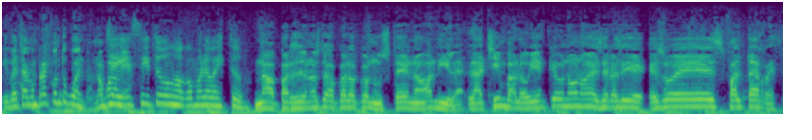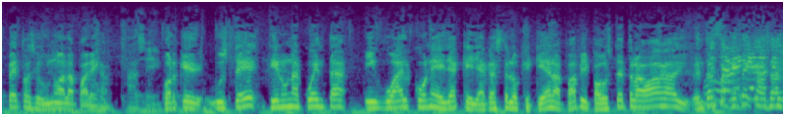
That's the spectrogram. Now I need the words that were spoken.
Y vete a comprar con tu cuenta, no con la mía. Jaycee Tunjo, ¿cómo lo ves tú? No, parce, yo no estoy de acuerdo con usted, no, ni la, la chimba, lo bien que uno no debe ser así, eso es falta de respeto hacia uno a la pareja. Ah, sí. Porque usted tiene una cuenta igual con ella, que ella gaste lo que quiera, papi, para usted trabaja, y- ¿Tú entonces ¿para sabes qué te es lo casas,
